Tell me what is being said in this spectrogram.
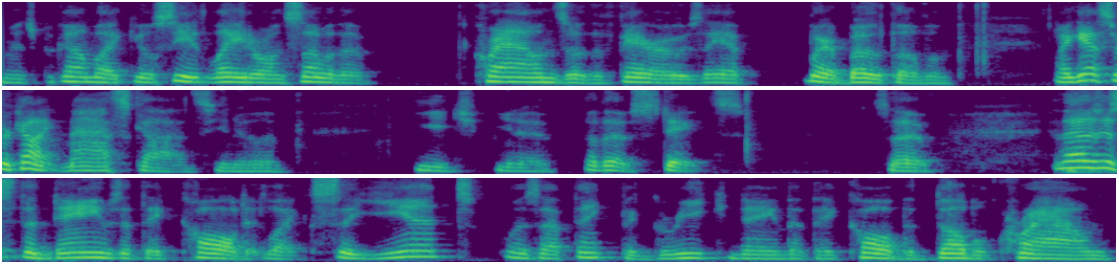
It's become like you'll see it later on some of the crowns of the pharaohs. They have wear both of them. I guess they're kind of like mascots, you know, of each, you know, of those states. So And that was just the names that they called it. Like Sayent was, I think, the Greek name that they called the double crown,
